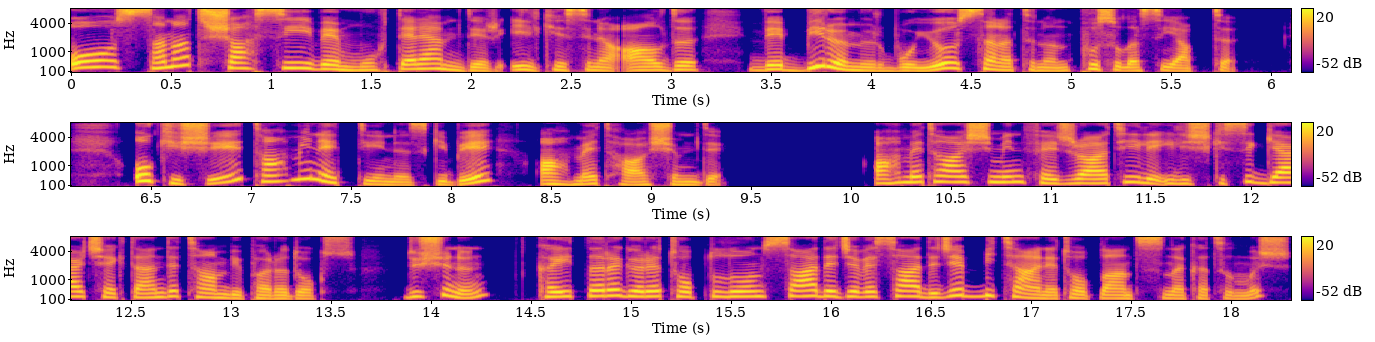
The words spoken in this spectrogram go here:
o sanat şahsi ve muhteremdir ilkesini aldı ve bir ömür boyu sanatının pusulası yaptı. O kişi tahmin ettiğiniz gibi Ahmet Haşim'di. Ahmet Haşim'in Fecrati ile ilişkisi gerçekten de tam bir paradoks. Düşünün, kayıtlara göre topluluğun sadece ve sadece bir tane toplantısına katılmış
